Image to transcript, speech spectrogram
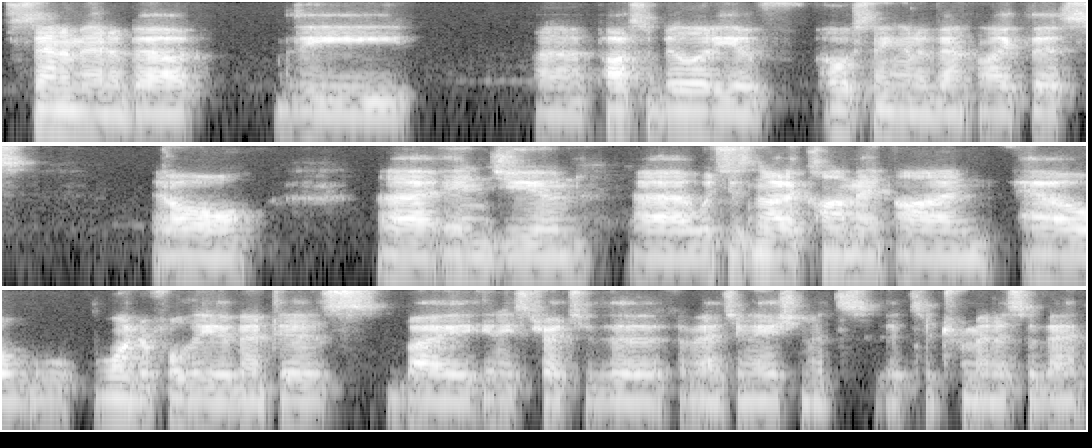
sentiment about the uh, possibility of hosting an event like this at all uh, in June, uh, which is not a comment on how wonderful the event is by any stretch of the imagination. It's, it's a tremendous event,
